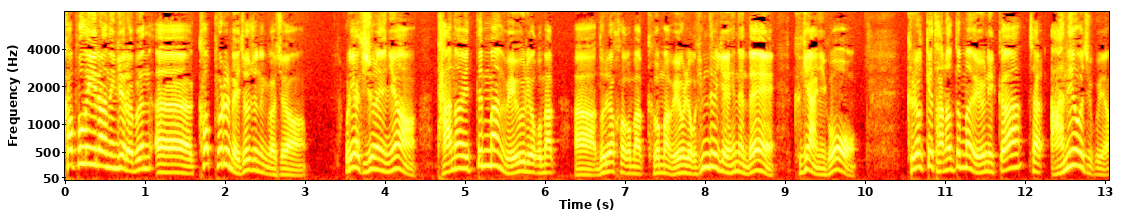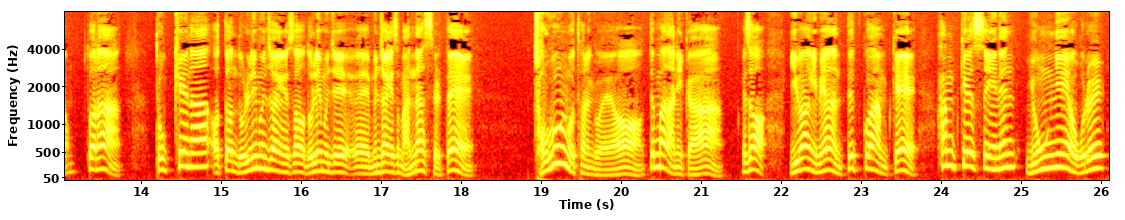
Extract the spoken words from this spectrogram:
커플링이라는 게 여러분 어, 커플을 맺어주는 거죠. 우리가 기존에는요 단어의 뜻만 외우려고 막 아, 노력하고 막 그것만 외우려고 힘들게 했는데 그게 아니고 그렇게 단어 뜻만 외우니까 잘 안 외워지고요. 또 하나 독해나 어떤 논리 문장에서 논리 문제 문장에서 만났을 때 적응을 못하는 거예요. 뜻만 아니까. 그래서 이왕이면 뜻과 함께 함께 쓰이는 용례 어구를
